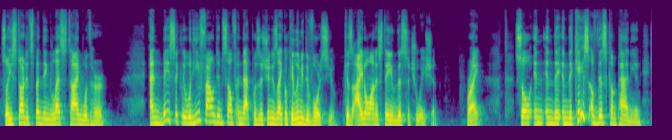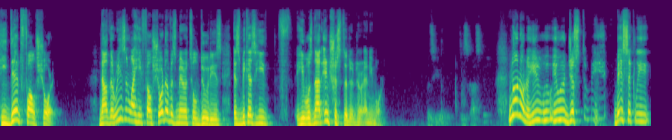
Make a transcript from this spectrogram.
So he started spending less time with her. And basically, when he found himself in that position, he's like, okay, let me divorce you because I don't want to stay in this situation. Right? So in, in, the, in the case of this companion, he did fall short. Now, the reason why he fell short of his marital duties is because he, he was not interested in her anymore. Was he disgusted? No, no, no. He, he would just basically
